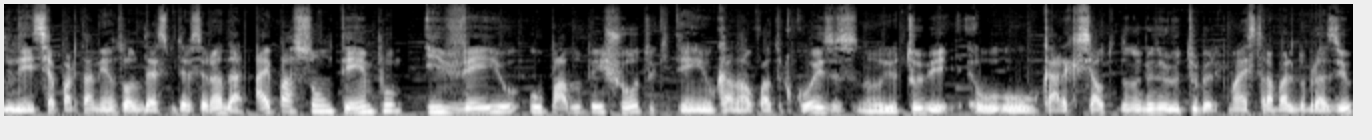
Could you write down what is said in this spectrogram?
nesse apartamento lá no 13 terceiro andar. Aí passou um tempo e veio o Pablo Peixoto, que tem o canal Quatro Coisas no YouTube, o, o cara que se autodenomina o youtuber que mais trabalha no Brasil,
